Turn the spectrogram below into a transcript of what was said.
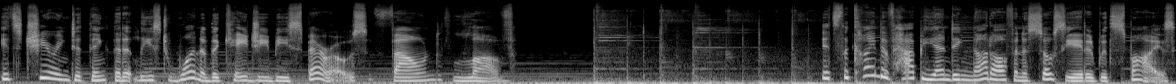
it's cheering to think that at least one of the KGB sparrows found love. It's the kind of happy ending not often associated with spies,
